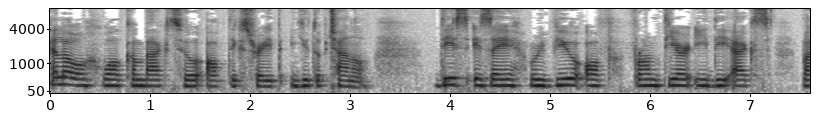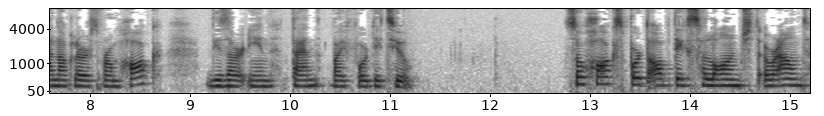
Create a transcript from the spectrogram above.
Hello, welcome back to Optics Trade YouTube channel. This is a review of Frontier EDX binoculars from Hawke. These are in 10 by 42. So Hawke Sport Optics launched around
